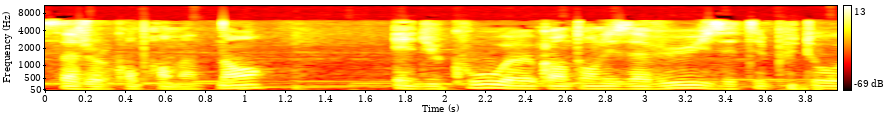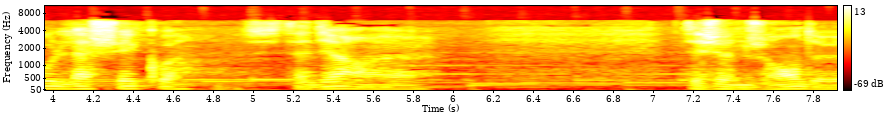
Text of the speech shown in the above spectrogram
Ça, je le comprends maintenant. Et du coup, quand on les a vus, ils étaient plutôt lâchés, quoi. C'est-à-dire des jeunes gens de,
